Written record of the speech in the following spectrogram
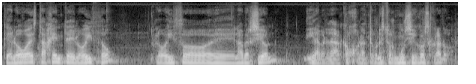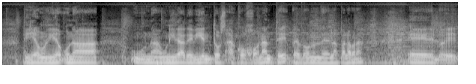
que luego esta gente lo hizo, lo hizo eh, la versión, y la verdad, acojonante con estos músicos, claro. Tenía una, una, unidad de vientos acojonante, perdón la palabra. Eh, lo- eh,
